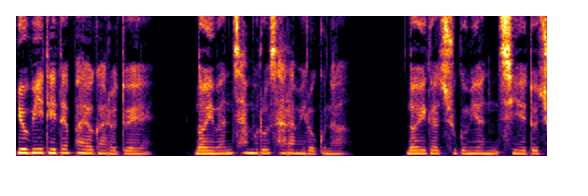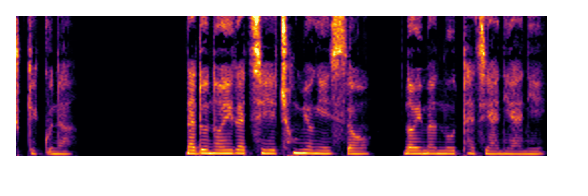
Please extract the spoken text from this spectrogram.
욥이 대답하여 가로되 너희만 참으로 사람이로구나. 너희가 죽으면 지혜도 죽겠구나. 나도 너희같이 총명이 있어 너희만 못하지 아니하니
